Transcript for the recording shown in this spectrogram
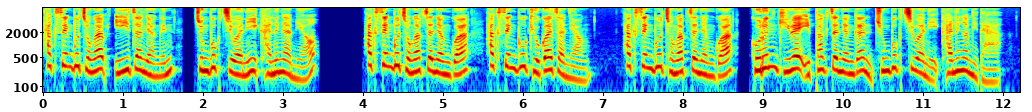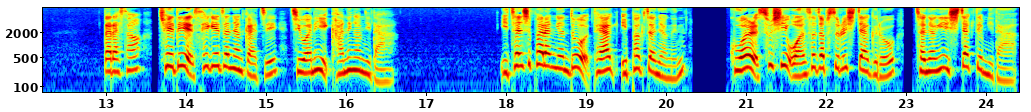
학생부 종합 2전형은 중복 지원이 가능하며 학생부 종합 전형과 학생부 교과 전형, 학생부 종합 전형과 고른 기회 입학 전형 간 중복 지원이 가능합니다. 따라서 최대 3개 전형까지 지원이 가능합니다. 2018학년도 대학 입학 전형은 9월 수시 원서 접수를 시작으로 전형이 시작됩니다.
